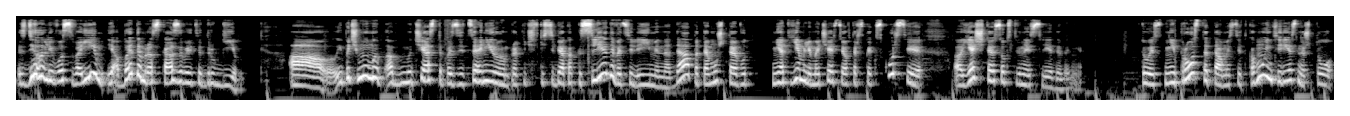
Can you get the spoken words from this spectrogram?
сделали его своим и об этом рассказываете другим. А, и почему мы, а, мы часто позиционируем практически себя как исследователи именно, да, потому что вот неотъемлемой частью авторской экскурсии – я считаю собственное исследование. То есть не просто там, если кому интересно, что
